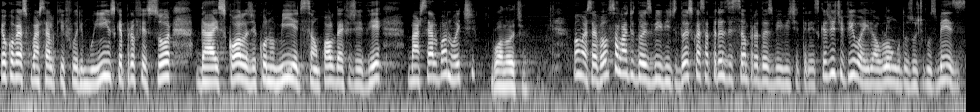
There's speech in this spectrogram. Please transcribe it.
Eu converso com Marcelo Kifuri Moinhos, que é professor da Escola de Economia de São Paulo, da FGV. Marcelo, boa noite. Boa noite. Bom, Marcelo, vamos falar de 2022 com essa transição para 2023, que a gente viu aí ao longo dos últimos meses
